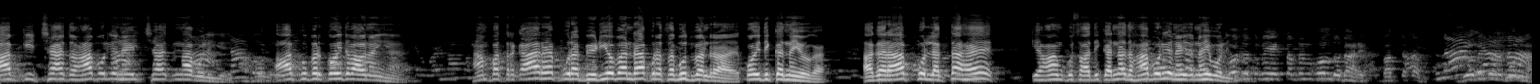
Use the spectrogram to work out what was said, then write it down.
आपकी इच्छा है तो हाँ बोलिए नहीं इच्छा है तो ना बोलिए। आपके ऊपर कोई दबाव नहीं है। हम पत्रकार है पूरा वीडियो बन रहा है पूरा सबूत बन रहा है। कोई दिक्कत नहीं होगा। अगर आपको लगता है कि हाँ हमको शादी करना है तो हाँ बोलिए नहीं तो नहीं बोलिए। जो तुम्हें एक शब्द में बोल दो डायरेक्ट बात खत्म। जो भी तुम्हें बोलना।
